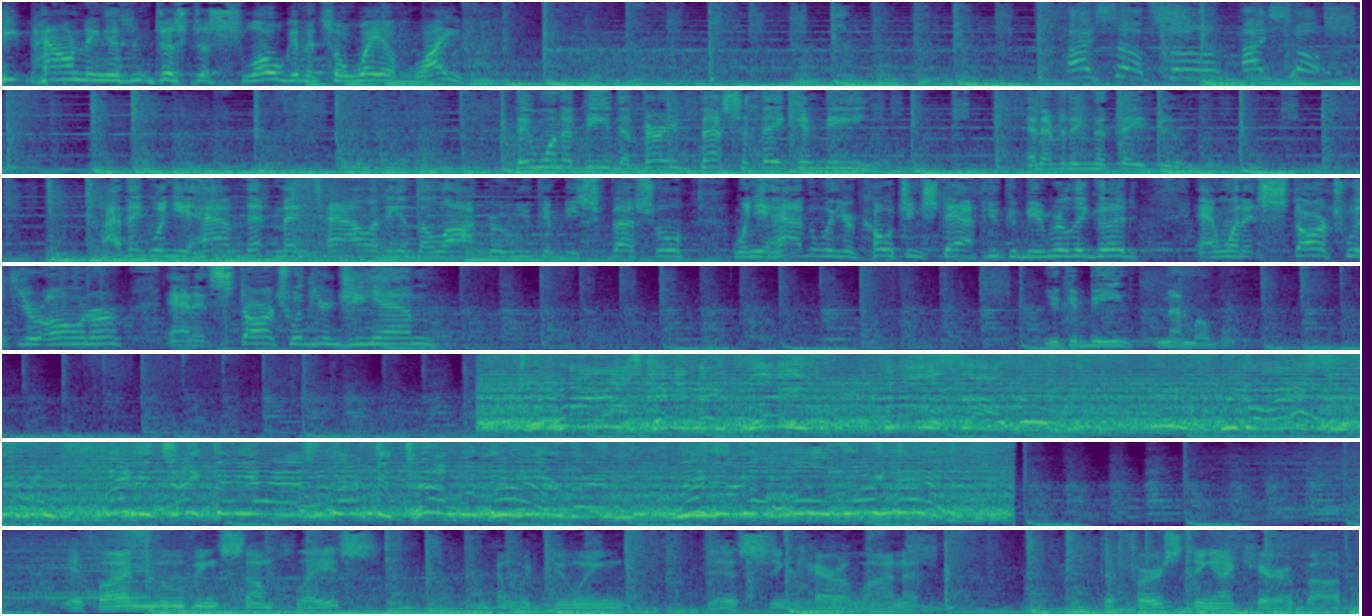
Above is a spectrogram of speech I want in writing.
Keep pounding isn't just a slogan, it's a way of life. Ice up, son. Ice up. They want to be the very best that they can be in everything that they do. I think when you have that mentality in the locker room, you can be special. When you have it with your coaching staff, you can be really good. And when it starts with your owner and it starts with your GM, you can be memorable. I'm moving someplace and we're doing this in Carolina, the first thing I care about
